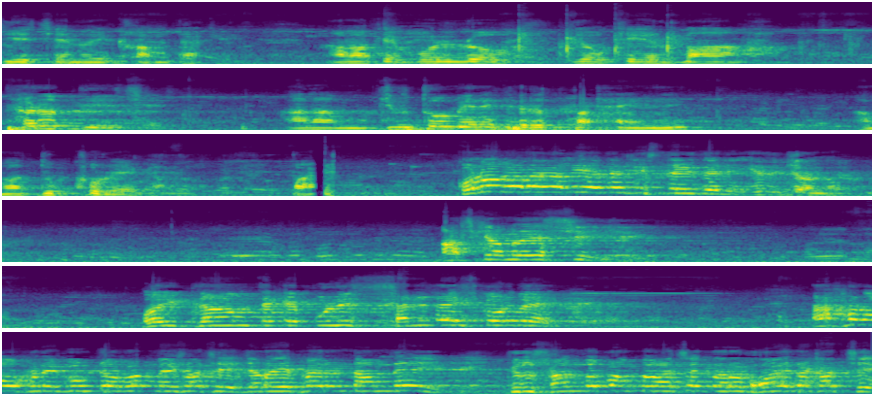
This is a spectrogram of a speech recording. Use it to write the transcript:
দিয়েছেন ওই খামটাকে। আমাকে বলল যে, ওকে মা ফেরত দিয়েছে। আলাম জুতো মেরে ফেরত পাঠায়নি। আমার দুঃখ রয়ে গেল। কোনো গালাগালি এদের ডিস্টারিতে নেই, এদের জন্য। আজকে আমরা এসছি। ওই গ্রাম থেকে পুলিশ স্যানিটাইজ করবে। এখনও ওখানে গুন্ডা বদমাইশ আছে যারা এফআইআর নাম নেই, কিন্তু সাঙ্গপাঙ্গ আছে, তারা ভয় দেখাচ্ছে।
